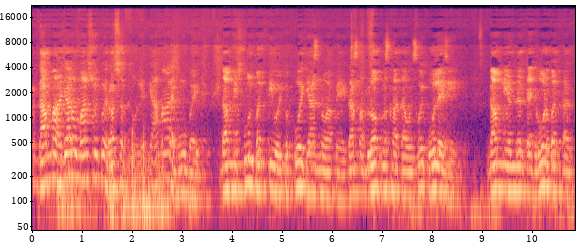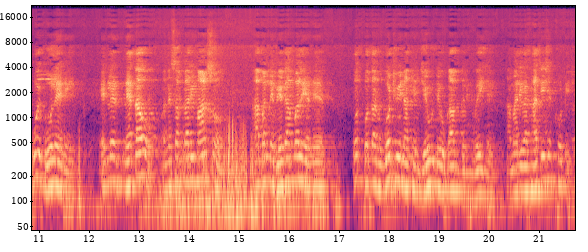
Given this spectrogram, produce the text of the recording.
પણ ગામમાં હજારો માણસો કોઈ રસ જ ન લે કે આ મારે હું ભાઈ ગામની સ્કૂલ બનતી હોય તો કોઈ ધ્યાન ન આપે, ગામમાં બ્લોક લખાતા હોય, કોઈ બોલે નહીં. ગામની અંદર કંઈક રોડ બનતા કોઈ બોલે નહીં. એટલે નેતાઓ અને સરકારી માણસો આ બંને ભેગા મળી અને પોતપોતાનું ગોઠવી નાખે, જેવું તેવું કામ કરીને વહી જાય. આ મારી વાત સાચી છે ખોટી છે?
